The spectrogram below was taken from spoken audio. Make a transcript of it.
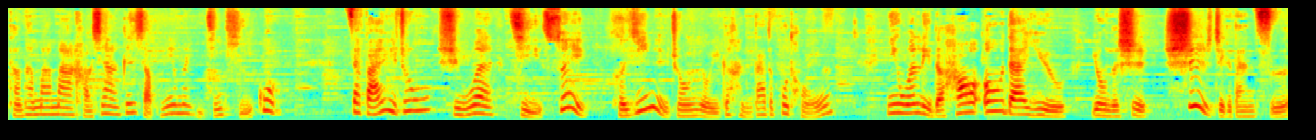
糖糖妈妈好像跟小朋友们已经提过，在法语中询问几岁和英语中有一个很大的不同。英文里的 How old are you 用的是是这个单词，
